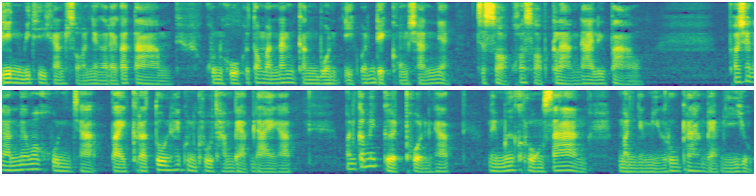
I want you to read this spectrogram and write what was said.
ดิ้นวิธีการสอนอย่างไรก็ตาม คุณครูก็ต้องมานั่งกังวลอีกว่าเด็กของฉันเนี่ยจะสอบข้อสอบกลางได้หรือเปล่า เพราะฉะนั้นไม่ว่าคุณจะไปกระตุ้นให้คุณครูทำแบบใดครับ มันก็ไม่เกิดผลครับ ในเมื่อโครงสร้างมันยังมีรูปร่างแบบนี้อยู่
